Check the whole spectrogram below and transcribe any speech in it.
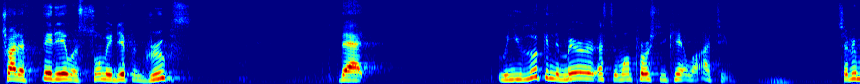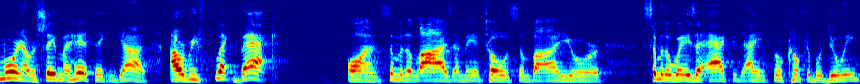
try to fit in with so many different groups that when you look in the mirror, that's the one person you can't lie to. So every morning I would shave my head thinking, God, I would reflect back on some of the lies I may have told somebody or some of the ways I acted that I didn't feel comfortable doing.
